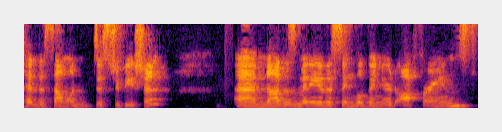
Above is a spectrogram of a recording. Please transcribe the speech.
tend to sell in distribution. Um, not as many of the single vineyard offerings.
